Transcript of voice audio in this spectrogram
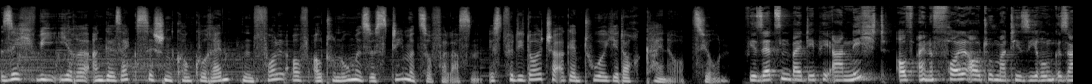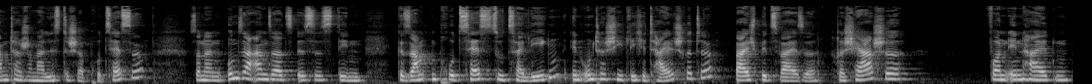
Sich wie ihre angelsächsischen Konkurrenten voll auf autonome Systeme zu verlassen, ist für die deutsche Agentur jedoch keine Option. Wir setzen bei dpa nicht auf eine Vollautomatisierung gesamter journalistischer Prozesse, sondern unser Ansatz ist es, den gesamten Prozess zu zerlegen in unterschiedliche Teilschritte, beispielsweise Recherche, von Inhalten,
